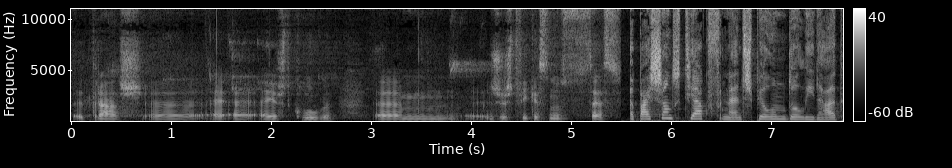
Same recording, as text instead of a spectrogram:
uh, traz uh, a, a, este clube um, ehm, justifica-se no sucesso. A paixão de Tiago Fernandes pela modalidade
